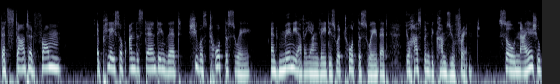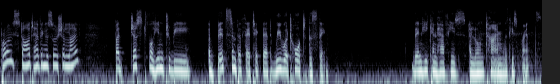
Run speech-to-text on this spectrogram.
that started from a place of understanding that she was taught this way, and many other young ladies were taught this way that your husband becomes your friend. So, Naya, she'll probably start having a social life, but just for him to be a bit sympathetic that we were taught this thing then he can have his alone time with his friends.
